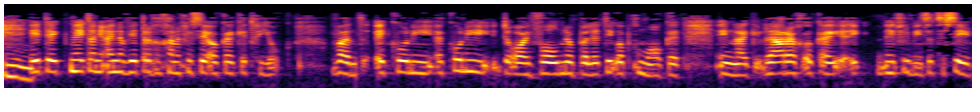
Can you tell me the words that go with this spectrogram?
mm. het ek net aan die einde weer teruggegaan en gesê, "Oké, okay, ek het gejok." Want ek kon nie ek kon nie daai vulnerability oopgemaak het en ek like, regtig okay, ek net vir mense te sê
